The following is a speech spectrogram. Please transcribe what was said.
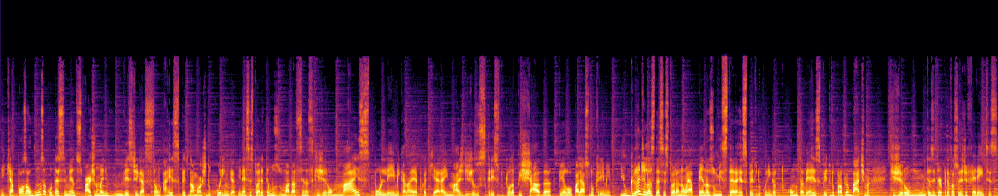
e que após alguns acontecimentos parte numa investigação a respeito da morte do Coringa. E nessa história temos uma das cenas que gerou mais polêmica na época, que era a imagem de Jesus Cristo toda pichada pelo palhaço palhaço do crime. E o grande lance dessa história não é apenas o mistério a respeito do Coringa, como também a respeito do próprio Batman, que gerou muitas interpretações diferentes.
